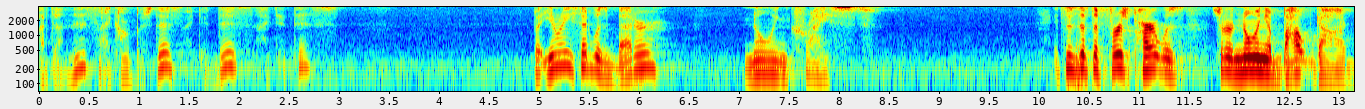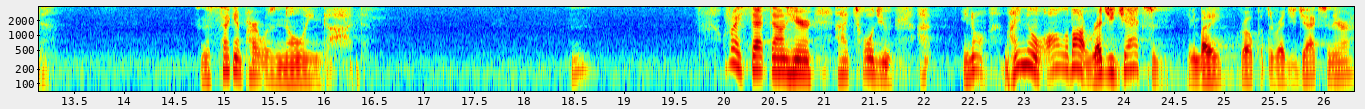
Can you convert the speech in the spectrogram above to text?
I've done this, I accomplished this, I did this, I did this. But you know what he said was better? Knowing Christ. It's as if the first part was sort of knowing about God, and the second part was knowing God. Hmm? What if I sat down here and I told you, you know, I know all about Reggie Jackson. Anybody grow up with the Reggie Jackson era?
